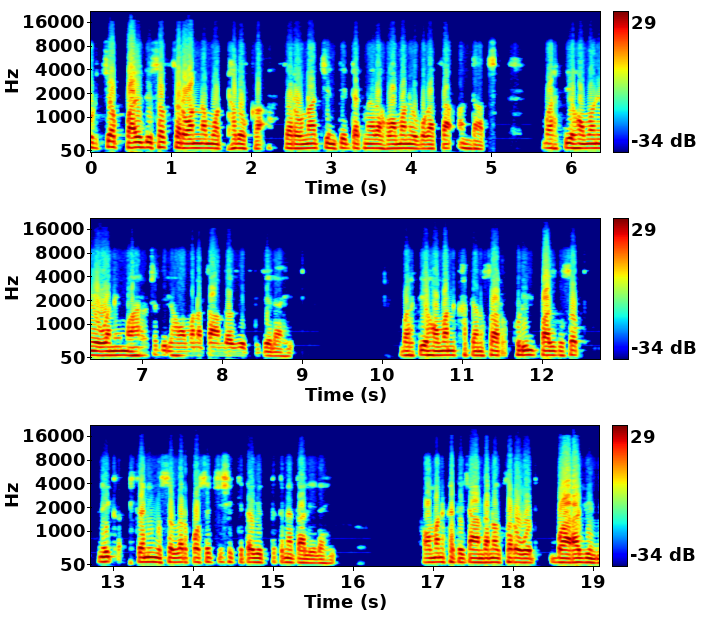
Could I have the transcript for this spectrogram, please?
पुढच्या पाच दिवसात सर्वांना मोठा धोका. सर्वांना चिंतेत टाकणारा हवामान विभागाचा अंदाज. भारतीय हवामान विभागाने महाराष्ट्रातील हवामानाचा अंदाज व्यक्त केला आहे. भारतीय हवामान खात्यानुसार पुढील पाच दिवसात अनेक ठिकाणी मुसळधार पावसाची शक्यता व्यक्त करण्यात आलेली आहे. हवामान खात्याच्या अंदाजानुसार बारा जून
